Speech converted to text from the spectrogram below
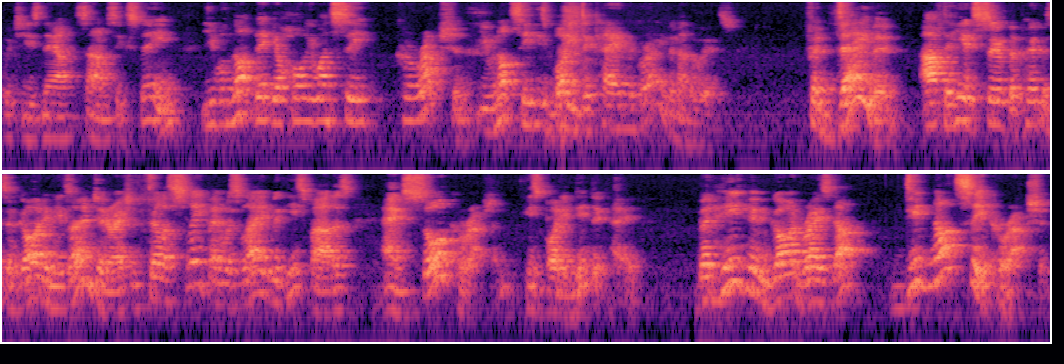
which is now Psalm 16, you will not let your Holy One see corruption. You will not see his body decay in the grave, in other words. For David, after he had served the purpose of God in his own generation, fell asleep and was laid with his fathers and saw corruption. His body did decay. But he whom God raised up did not see corruption.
